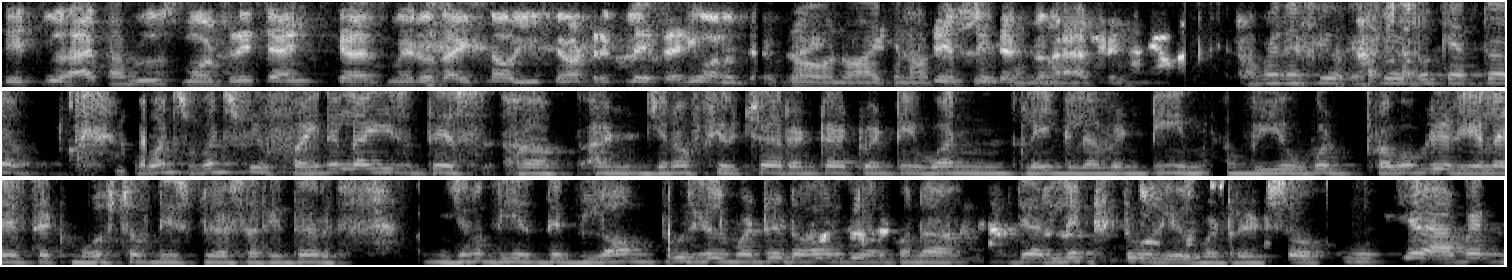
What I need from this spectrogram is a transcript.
if you have Kroos, Modric, and Casemiro right now? You cannot replace any one of them. No, no, I cannot. Same thing that's going to happen. I mean, if you if you look at the once once we finalize this uh, and you know future under 21 playing 11 team, you would probably realize that most of these players are either you know these they belong to Real Madrid or they are gonna they are linked to Real Madrid. So yeah, I mean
